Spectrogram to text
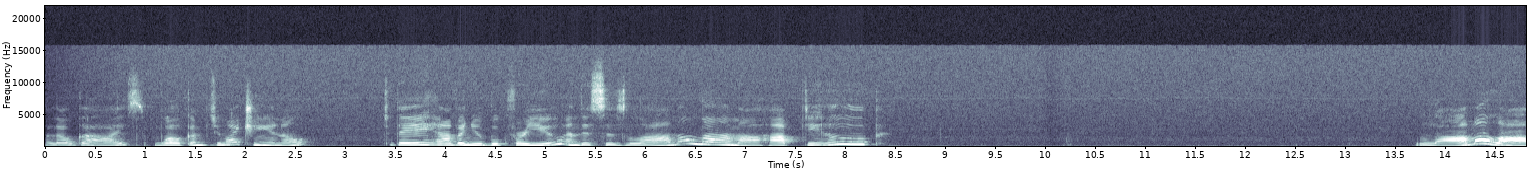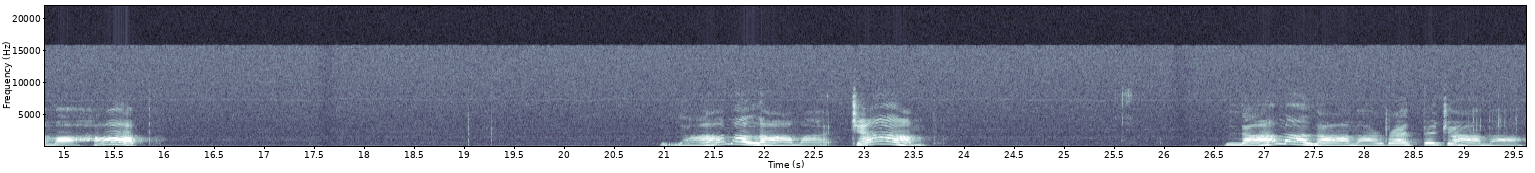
Hello guys, welcome to my channel. Today I have a new book for you and this is Llama Llama Hoppity Hop. Llama Llama Hop. Llama Llama Jump. Llama Llama Red Pajama.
